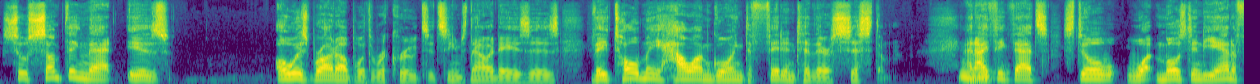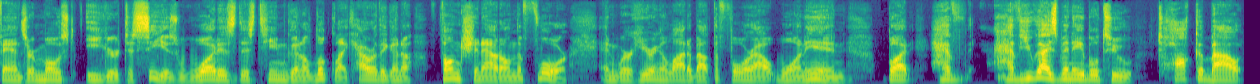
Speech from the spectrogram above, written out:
So something that is always brought up with recruits, it seems nowadays, is they told me how I'm going to fit into their system. And I Mhm. think that's still what most Indiana fans are most eager to see is what is this team going to look like? How are they going to function out on the floor? And we're hearing a lot about the four out, one in, but have have you guys been able to talk about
